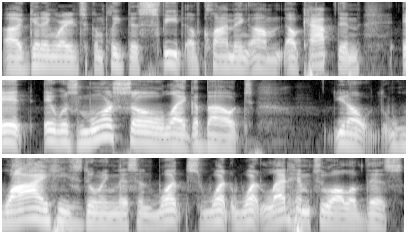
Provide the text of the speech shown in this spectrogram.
uh, getting ready to complete this feat of climbing um, El Capitan it it was more so like about you know why he's doing this and what's what what led him to all of this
